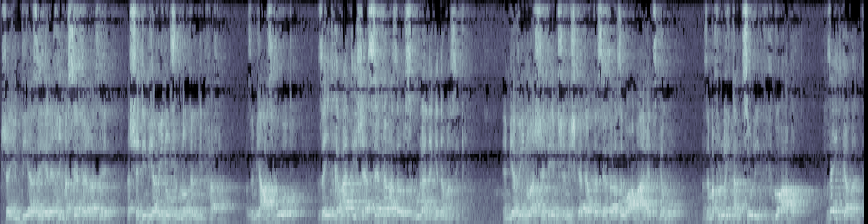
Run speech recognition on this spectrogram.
כשהיהודי הזה ילך עם הספר הזה, השדים יבינו שהוא לא תלמיד חכם, אז הם יעזבו אותו. זה התכוונתי שהספר הזה הוא סגולה נגד המזיקים. הם יבינו השדים שמי שכתב את הספר הזה הוא עם הארץ גמור. אז הם אפילו לא יתאמצו לפגוע בו. זה התכוונתי.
